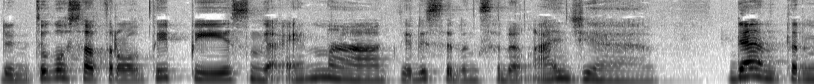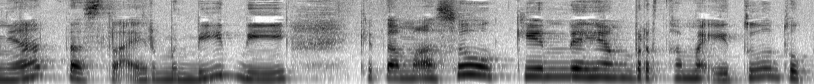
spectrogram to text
Dan itu gak usah terlalu tipis, nggak enak. Jadi sedang-sedang aja dan ternyata setelah air mendidih, kita masukin deh yang pertama itu untuk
